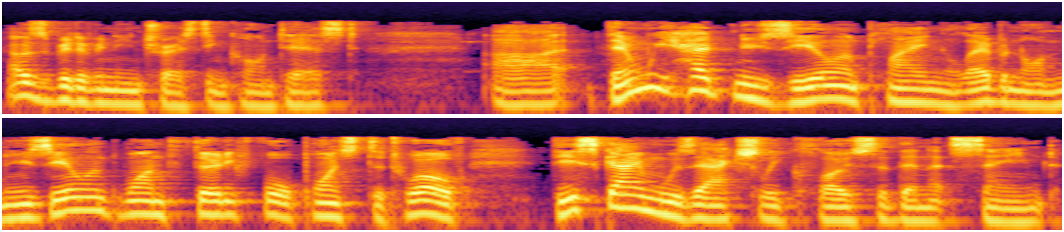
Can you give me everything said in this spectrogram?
that was a bit of an interesting contest. Uh, then we had New Zealand playing Lebanon. New Zealand won 34 points to 12. This game was actually closer than it seemed.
